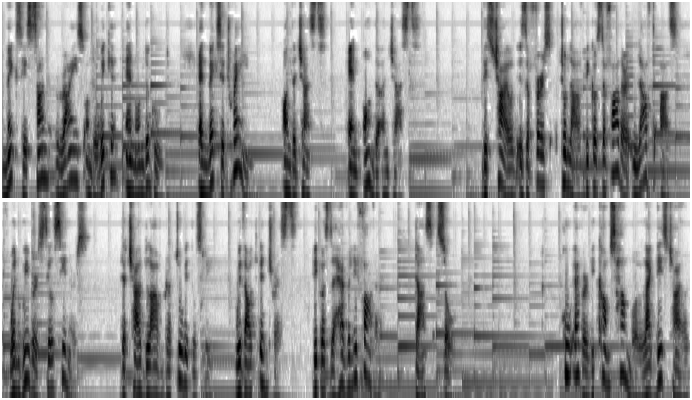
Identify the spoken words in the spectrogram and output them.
makes his sun rise on the wicked and on the good, and makes it rain on the just and on the unjust. This child is the first to love because the Father loved us when we were still sinners. The child loved gratuitously, without interests, because the Heavenly Father does so. Whoever becomes humble like this child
